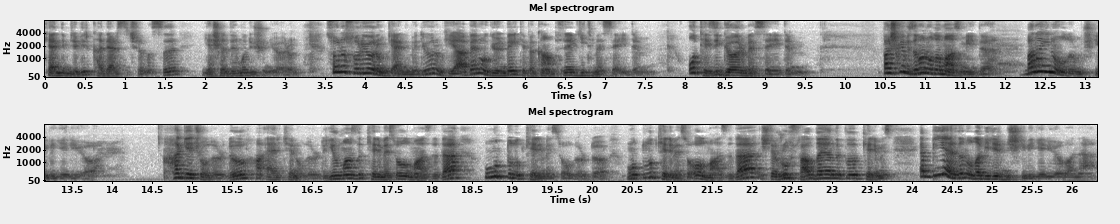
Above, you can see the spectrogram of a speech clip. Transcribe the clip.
kendimce bir kader sıçraması yaşadığımı düşünüyorum. Sonra soruyorum kendime diyorum ki ya ben o gün Beytepe kampüsüne gitmeseydim, o tezi görmeseydim başka bir zaman olamaz mıydı? Bana yine olurmuş gibi geliyor. Ha geç olurdu, ha erken olurdu. Yılmazlık kelimesi olmazdı da mutluluk kelimesi olurdu. Mutluluk kelimesi olmazdı da işte ruhsal dayanıklılık kelimesi. Ya bir yerden olabilirmiş gibi geliyor bana.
